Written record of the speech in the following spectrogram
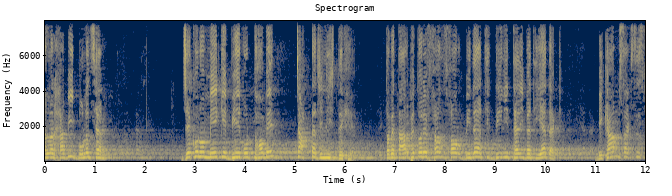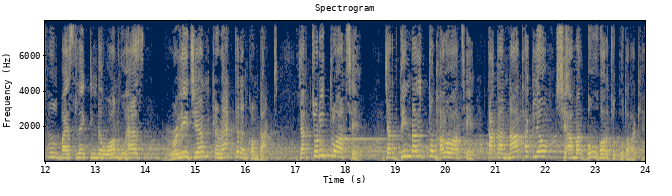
আল্লাহর হাবিব বলেছেন যে কোনো মেয়েকে বিয়ে করতে হবে চারটা জিনিস দেখে তবে তার ভেতরে ফল ফর বিদায়াতি দিনই থারিবাত ইয়াদাক become successful by selecting the one who has religion character and conduct যার চরিত্র আছে, যার দিনদারিত্ব ভালো আছে, টাকা না থাকলেও সে আমার বউ হওয়ার যোগ্যতা রাখে।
